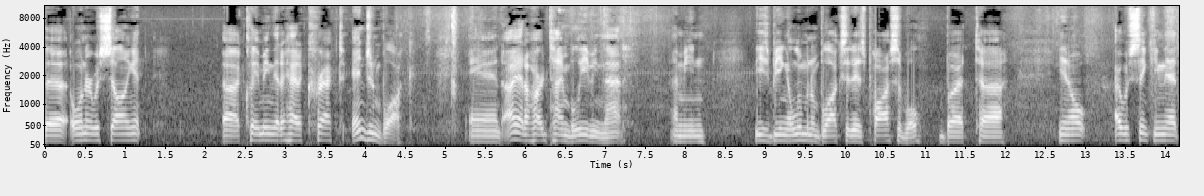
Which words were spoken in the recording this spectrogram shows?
the owner was selling it uh, claiming that it had a cracked engine block. And I had a hard time believing that. I mean, these being aluminum blocks, it is possible, but uh, you know, I was thinking that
